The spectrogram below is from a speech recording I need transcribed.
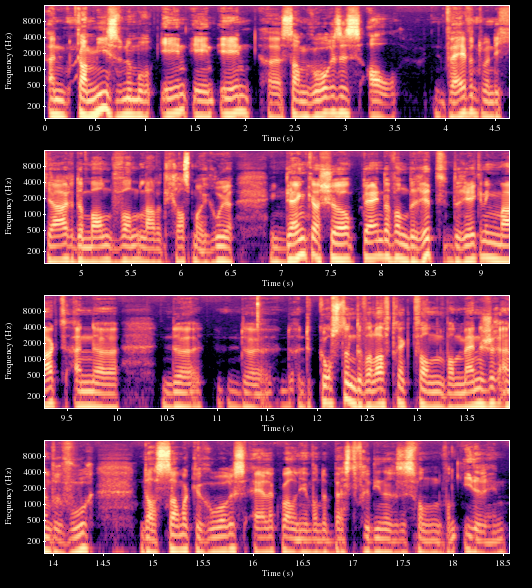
En Camille is nummer 111. Eh Sam Goris is al 25 jaar de man van laat het gras maar groeien. Ik denk als je op het einde van de rit de rekening maakt en eh, de, de, de, de kosten ervan aftrekt van, van manager en vervoer, dat Sammeke Goris eigenlijk wel een van de beste verdieners is van, van iedereen.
